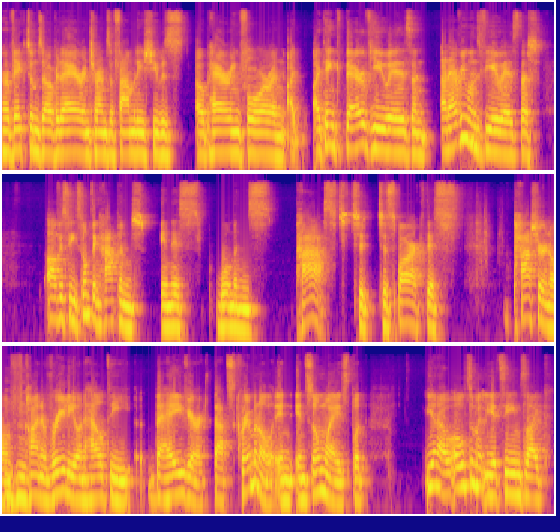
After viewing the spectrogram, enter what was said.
her victims over there in terms of families she was au pairing for and I, I think their view is and and everyone's view is that obviously something happened in this woman's past to to spark this pattern of mm-hmm. kind of really unhealthy behavior that's criminal in in some ways but you know ultimately it seems like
